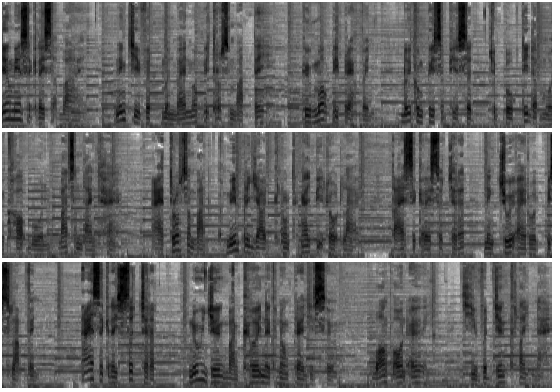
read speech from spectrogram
យើងមានសេចក្តីសប្បាយ និងជីវិតមិនមែនមកពីទ្រព្យសម្បត្តិទេ គឺមកពីព្រះវិញដោយគម្ពីរសុភាសិតជំពូកទី11ខ4បានសម្ដែងថាឯទ្រព្យសម្បត្តិគ្មានប្រយោជន៍ក្នុងថ្ងៃពិរោធឡើយតែសេចក្តីសុចរិតនឹងជួយឲ្យរួចពីស្លាប់វិញឯសេចក្តីសុចរិតនោះយើងបានឃើញនៅក្នុងព្រះយេស៊ូវបងប្អូនអើយជីវិតយើងខ្លីណាស់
